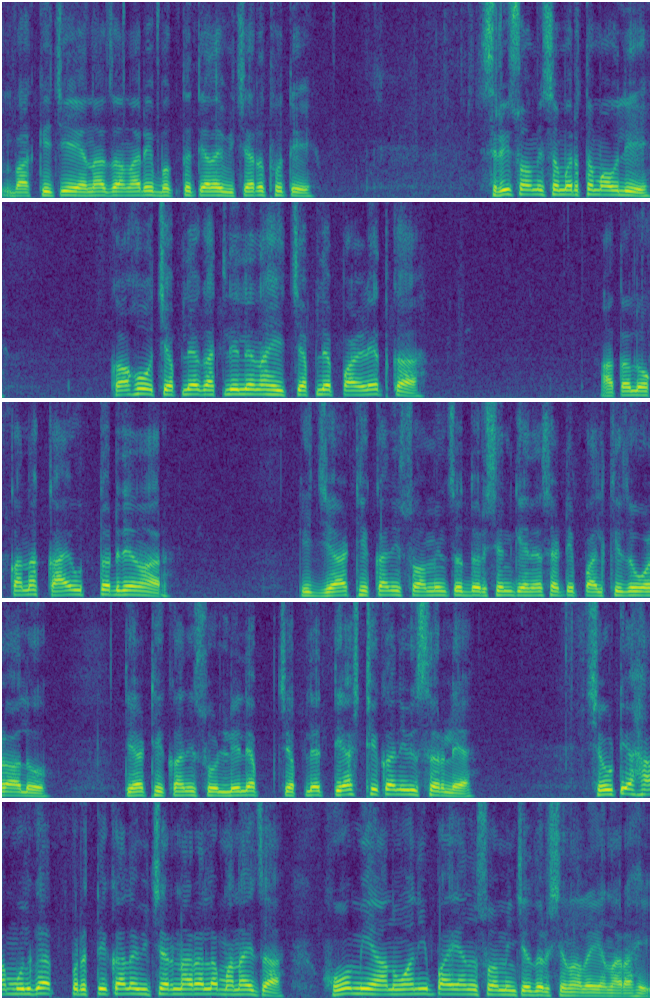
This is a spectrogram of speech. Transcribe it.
बाकीचे येणार जाणारे भक्त त्याला विचारत होते. श्री स्वामी समर्थ माऊली का हो चपल्या घातलेल्या नाही चपल्या पाळल्यात का? आता लोकांना काय उत्तर देणार? की ज्या ठिकाणी स्वामींचं दर्शन घेण्यासाठी पालखीजवळ आलो त्या ठिकाणी सोडलेल्या चपल्या त्याच ठिकाणी विसरल्या. शेवटी हा मुलगा प्रत्येकाला विचारणाऱ्याला म्हणायचा हो मी अनवानी पायानं स्वामींच्या दर्शनाला येणार आहे.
